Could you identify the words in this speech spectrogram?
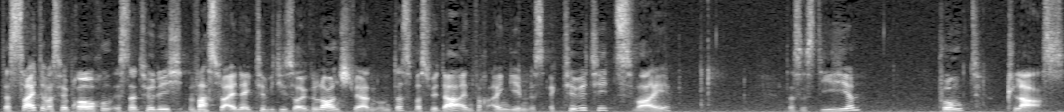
Das zweite, was wir brauchen, ist natürlich, was für eine Activity soll gelauncht werden. Und das, was wir da einfach eingeben, ist Activity 2, das ist die hier, Punkt Class.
